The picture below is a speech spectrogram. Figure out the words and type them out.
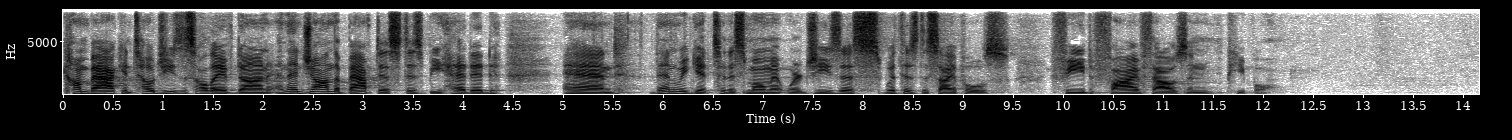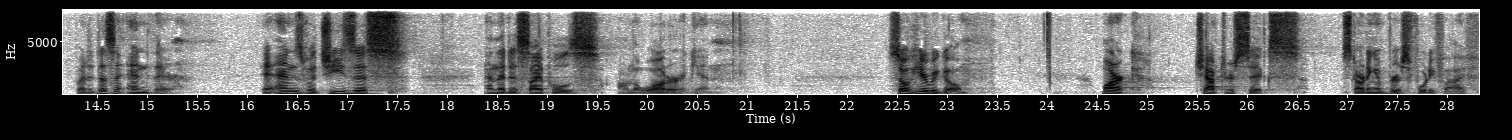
come back and tell Jesus all they've done. And then John the Baptist is beheaded. And then we get to this moment where Jesus, with his disciples, feed 5,000 people. But it doesn't end there. It ends with Jesus and the disciples on the water again. So here we go. Mark chapter 6, starting in verse 45.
